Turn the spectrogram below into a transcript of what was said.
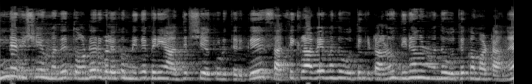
இந்த விஷயம் வந்து தொண்டர்களுக்கு மிகப்பெரிய அதிர்ச்சியை கொடுத்துருக்கு. சசிகலாவே வந்து ஒத்துக்கிட்டாலும் தினகரன் வந்து ஒத்துக்க மாட்டாங்க.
